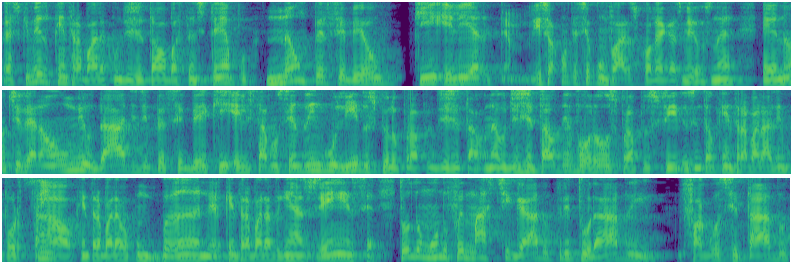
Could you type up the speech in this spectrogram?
acho que mesmo quem trabalha com digital há bastante tempo não percebeu que ele ia, isso aconteceu com vários colegas meus, né? É, não tiveram a humildade de perceber que eles estavam sendo engolidos pelo próprio digital, né? O digital devorou os próprios filhos. Então quem trabalhava em portal, Sim. quem trabalhava com banner, quem trabalhava em agência, todo mundo foi mastigado, triturado e fagocitado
